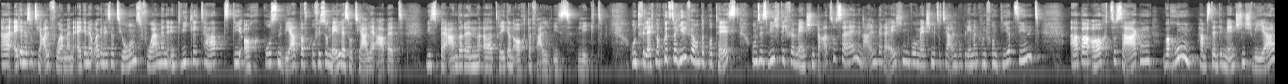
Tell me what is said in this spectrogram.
äh, eigene Sozialformen, eigene Organisationsformen entwickelt hat, die auch großen Wert auf professionelle soziale Arbeit, wie es bei anderen äh, Trägern auch der Fall ist, legt. Und vielleicht noch kurz zur Hilfe unter Protest. Uns ist wichtig, für Menschen da zu sein, in allen Bereichen, wo Menschen mit sozialen Problemen konfrontiert sind, aber auch zu sagen, warum haben es denn die Menschen schwer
